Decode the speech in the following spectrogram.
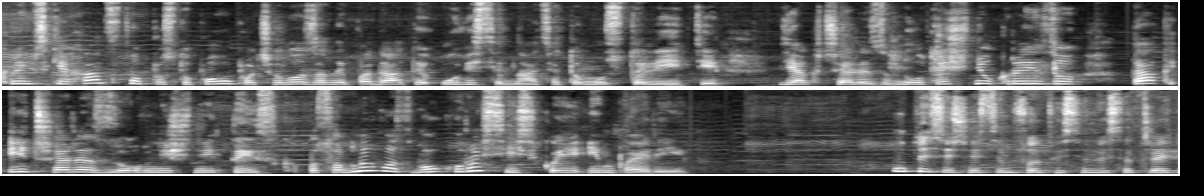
Кримське ханство поступово почало занепадати у 18 столітті, як через внутрішню кризу, так і через зовнішній тиск, особливо з боку Російської імперії. У 1783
